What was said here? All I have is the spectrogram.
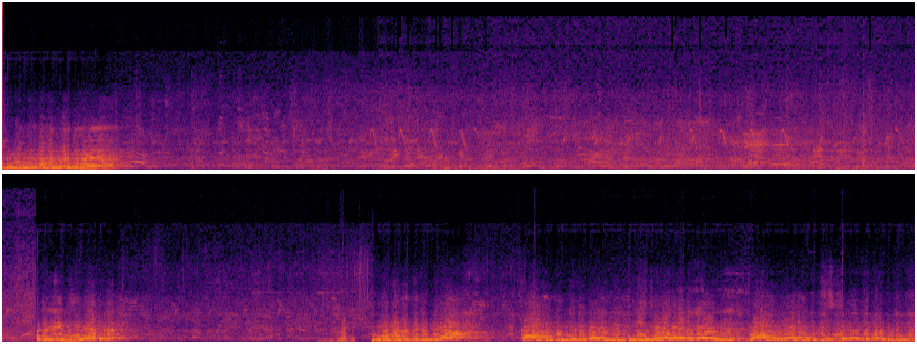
இதை உருவப்படுத்துகிறேன் அண்ணே, கால் முடியக்கூடாது இந்தியில் வரக்கூடாது வால் வால் முடிச்சு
